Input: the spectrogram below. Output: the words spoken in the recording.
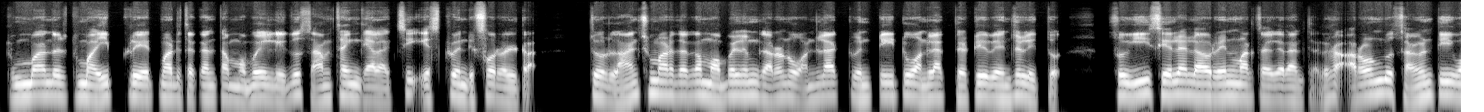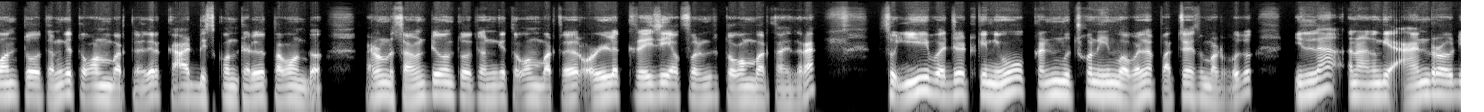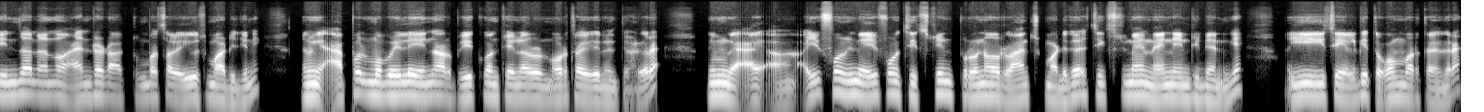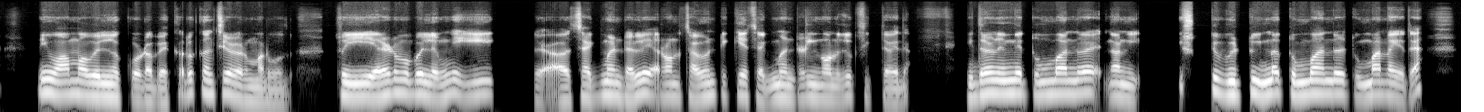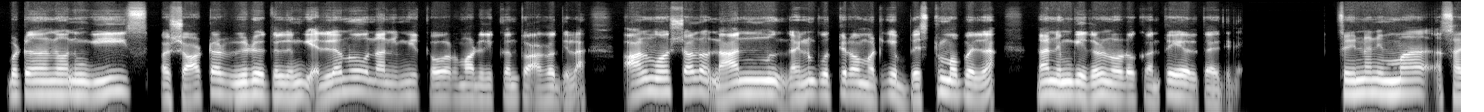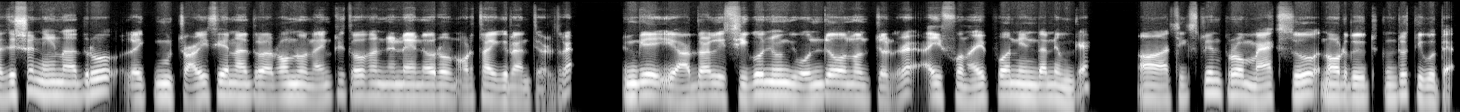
ತುಂಬ ಅಂದರೆ ತುಂಬ ಐಪ್ ಕ್ರಿಯೇಟ್ ಮಾಡಿರ್ತಕ್ಕಂಥ ಮೊಬೈಲ್ ಇದು Samsung Galaxy S twenty four Ultra so launch ಮಾಡಿದಾಗ ಮೊಬೈಲ್ ನಿಮ್ಗೆ around one lakh twenty to one lakh thirty ರೇಂಜಲ್ಲಿ ಇತ್ತು. ಸೊ ಈ ಸೇಲಲ್ಲಿ ಅವ್ರು ಏನು ಮಾಡ್ತಾ ಇದ್ದಾರೆ ಅಂತ ಹೇಳಿದ್ರೆ ಅರೌಂಡು ಸೆವೆಂಟಿ ಒನ್ ತೌಸಂಡ್ಗೆ ತೊಗೊಂಡು ಬರ್ತಾ ಇದ್ದಾರೆ ಕಾರ್ಡ್ ಡಿಸ್ಕೌಂಟ್ ಎಲ್ಲ ತೊಗೊಂಡು. ಅರೌಂಡ್ ಸೆವೆಂಟಿ ಒನ್ ತೌಸಂಡ್ಗೆ ತೊಗೊಂಡ್ಬರ್ತಾ ಇದ್ದಾರೆ ಒಳ್ಳೆ ಕ್ರೇಜಿ ಆಫರ್ ಅಂತ ತೊಗೊಂಬರ್ತಾ ಇದ್ದಾರೆ ಸೊ ಈ ಬಜೆಟ್ಗೆ ನೀವು ಕಣ್ಣು ಮುಚ್ಕೊಂಡು ಈ ಮೊಬೈಲ್ನ ಪರ್ಚೇಸ್ ಮಾಡ್ಬೋದು. ಇಲ್ಲ, ನನಗೆ ಆ್ಯಂಡ್ರಾಯ್ಡಿಂದ ನಾನು ಆ್ಯಂಡ್ರಾಯ್ಡ್ ತುಂಬ ಸಲ ಯೂಸ್ ಮಾಡಿದ್ದೀನಿ. ನನಗೆ ಆ್ಯಪಲ್ ಮೊಬೈಲೇ ಏನಾದ್ರು ಬೇಕು ಅಂತ ಏನಾದ್ರು ನೋಡ್ತಾ ಇದ್ದೀನಿ ಅಂತ ಹೇಳಿದ್ರೆ, ನಿಮಗೆ ಐಫೋನಿಂದ ಐಫೋನ್ ಸಿಕ್ಸ್ಟೀನ್ ಪ್ರೋನ ಅವ್ರು ಲಾಂಚ್ ಮಾಡಿದರೆ ಸಿಕ್ಸ್ಟಿ ನೈನ್ ನೈನ್ ನೈಂಟಿ ನೈನ್ಗೆ ಈ ಸೇಲ್ಗೆ ತೊಗೊಂಬರ್ತಾ ಇದ್ದಾರೆ ನೀವು ಆ ಮೊಬೈಲ್ನ ಕೂಡ ಬೇಕಾದ್ರೂ ಕನ್ಸಿಡರ್ ಮಾಡ್ಬೋದು. ಸೊ ಈ ಎರಡು ಮೊಬೈಲ್ ನಿಮಗೆ ಈ ಸೆಗ್ಮೆಂಟಲ್ಲಿ ಅರೌಂಡ್ ಸೆವೆಂಟಿ ಕೆ ಸೆಗ್ಮೆಂಟಲ್ಲಿ ನೋಡೋದಕ್ಕೆ ಸಿಗ್ತಾ ಇದೆ. ಇದರಲ್ಲಿ ನಿಮಗೆ ತುಂಬ ಅಂದರೆ ನಾನು ಇಷ್ಟು ಬಿಟ್ಟು ಇನ್ನೂ ತುಂಬ ಅಂದರೆ ತುಂಬಾ ಇದೆ. ಬಟ್ ನಾನು ನಿಮ್ಗೆ ಈ ಶಾರ್ಟರ್ ವೀಡಿಯೋದಲ್ಲಿ ನಿಮ್ಗೆ ಎಲ್ಲನೂ ನಾನು ನಿಮಗೆ ಕವರ್ ಮಾಡೋದಕ್ಕಂತೂ ಆಗೋದಿಲ್ಲ. ಆಲ್ಮೋಸ್ಟ್ ಆಲ್ ನಾನು, ನನಗೆ ಗೊತ್ತಿರೋ ಮಟ್ಟಿಗೆ ಬೆಸ್ಟ್ ಮೊಬೈಲ್ನ ನಾನು ನಿಮಗೆ ಇದ್ರಲ್ಲಿ ನೋಡೋಕ್ಕಂತ ಹೇಳ್ತಾ ಇದ್ದೀನಿ. ಸೊ ಇನ್ನು ನಿಮ್ಮ ಸಜೆಷನ್ ಏನಾದರೂ ಲೈಕ್ ನಿಮ್ಮ ಚಾಯ್ಸ್ ಏನಾದರೂ ಅರೌಂಡ್ ನೈಂಟಿ ತೌಸಂಡ್ ಅವರು ನೋಡ್ತಾ ಇದ್ದೀರಾ ಅಂತ ಹೇಳಿದ್ರೆ, ನಿಮಗೆ ಅದರಲ್ಲಿ ಸಿಗೋ ನಿಮಗೆ ಒಂದೇ ಒಂದು ಅಂತ ಹೇಳಿದ್ರೆ ಐಫೋನ್ ಐಫೋನಿಂದ ನಿಮಗೆ ಸಿಕ್ಸ್ಟೀನ್ ಪ್ರೋ ಮ್ಯಾಕ್ಸು ನೋಡೋದಕ್ಕಂತೂ ಸಿಗುತ್ತೆ.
